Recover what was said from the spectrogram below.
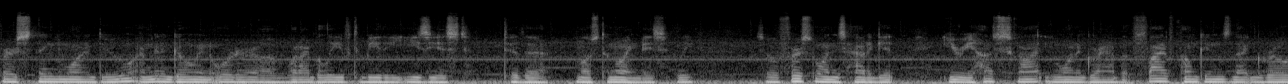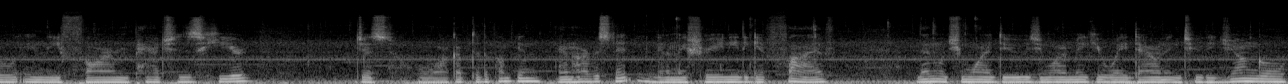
First thing you want to do, I'm going to go in order of what I believe to be the easiest to the most annoying basically. So first one is how to get Eerie Huskot. You want to grab five pumpkins that grow in the farm patches here. Just walk up to the pumpkin and harvest it. You're going to make sure you need to get five. Then what you want to do is you want to make your way down into the jungle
